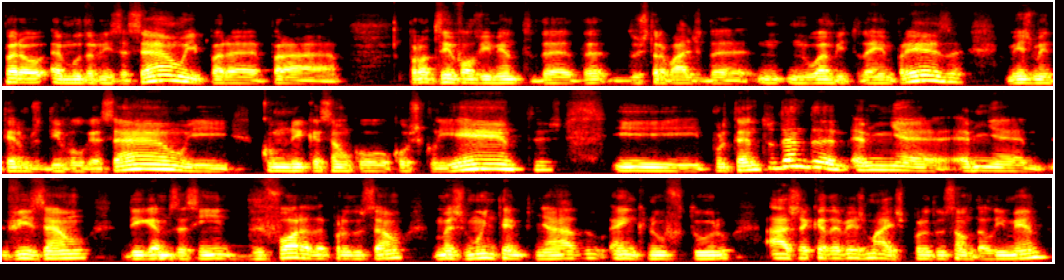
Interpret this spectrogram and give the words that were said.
para a modernização e para, para para o desenvolvimento de, de, dos trabalhos de, no âmbito da empresa, mesmo em termos de divulgação e comunicação com, com os clientes, e, portanto, dando a minha, a minha visão, digamos assim, de fora da produção, mas muito empenhado em que no futuro haja cada vez mais produção de alimento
